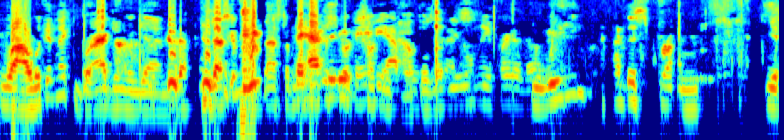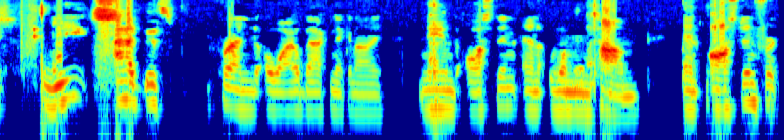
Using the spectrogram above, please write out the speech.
Wow, look at Nick bragging again. Dude, that's gonna be the best. I'm They gonna have to just be start baby chucking apples. at I'm you. only afraid of those. We had this friend. Yes, we had this friend a while back, Nick and I, named Austin and one named Tom. And Austin, for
